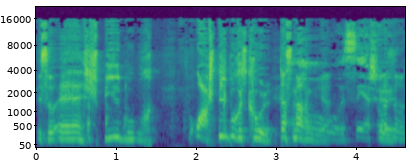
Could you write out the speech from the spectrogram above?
Ich so, äh, Spielbuch oh, Spielbuch ist cool, das machen oh, wir. Oh, sehr schön. Also,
